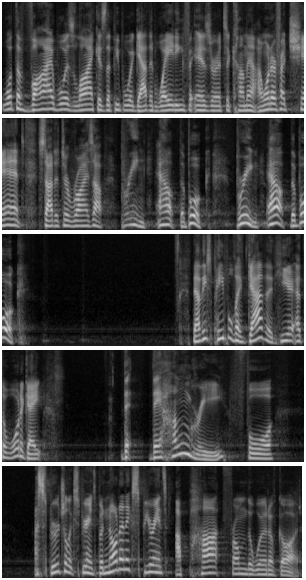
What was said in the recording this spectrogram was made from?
what the vibe was like as the people were gathered waiting for Ezra to come out. I wonder if a chant started to rise up Bring out the book. Bring out the book. Now, these people they've gathered here at the Watergate, they're hungry for a spiritual experience, but not an experience apart from the Word of God.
